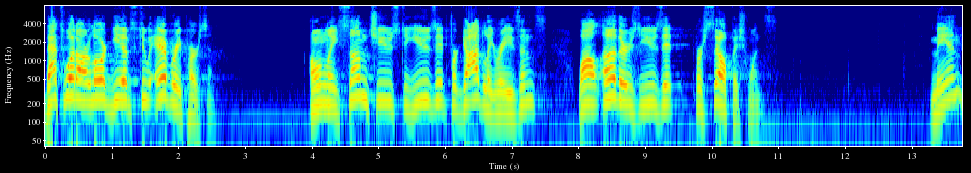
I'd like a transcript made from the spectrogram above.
That's what our Lord gives to every person. Only some choose to use it for godly reasons, while others use it for selfish ones. Men,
